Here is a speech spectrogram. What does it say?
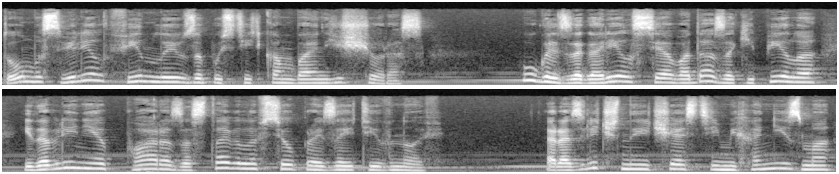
Томас велел Финлею запустить комбайн еще раз. Уголь загорелся, вода закипела, и давление пара заставило все произойти вновь. Различные части механизма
